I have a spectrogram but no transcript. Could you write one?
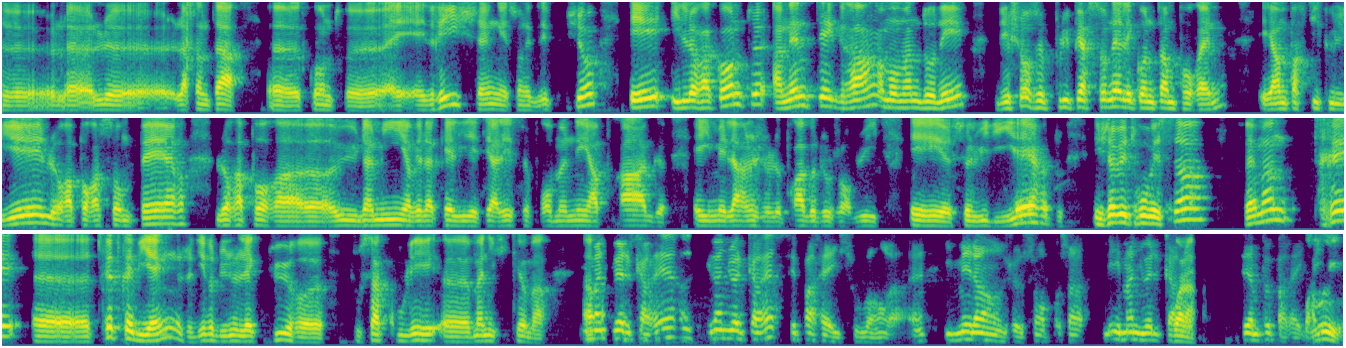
l'attentat euh, contre euh, Edrich hein, et son exécution, et il le raconte en intégrant à un moment donné des choses plus personnelles et contemporaines, et en particulier le rapport à son père, le rapport à euh, une amie avec laquelle il était allé se promener à Prague, et il mélange le Prague d'aujourd'hui et celui d'hier. Et j'avais trouvé ça vraiment très, très, très bien, je veux dire, d'une lecture, tout ça coulé magnifiquement. Ah. Emmanuel Carrère, Emmanuel Carrère fait pareil souvent. Là, hein. Il mélange son, ça. Emmanuel Carrère, c'est un peu pareil. Bah oui.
